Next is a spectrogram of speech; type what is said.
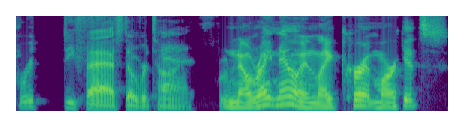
pretty fast over time. now right now in like current markets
